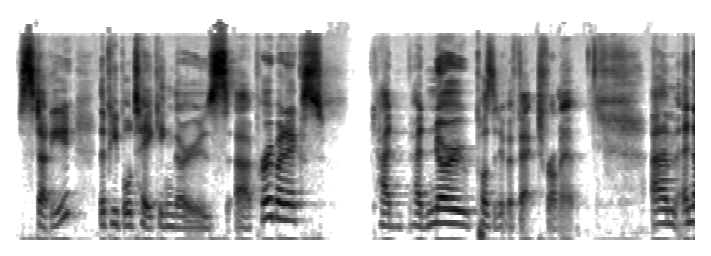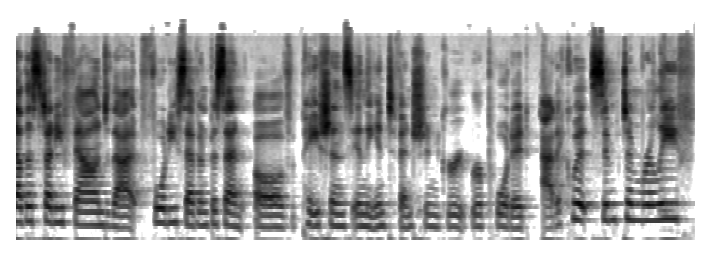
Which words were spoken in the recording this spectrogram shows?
study, the people taking those uh, probiotics had had no positive effect from it. Um, another study found that 47% of patients in the intervention group reported adequate symptom relief,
